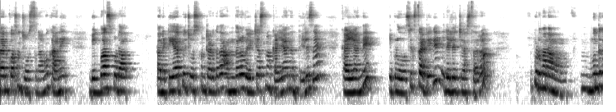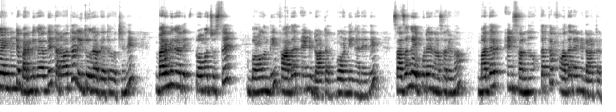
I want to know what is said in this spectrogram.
దానికోసం చూస్తున్నాము. కానీ బిగ్ బాస్ కూడా తన టీఆర్పీ చూసుకుంటాడు కదా అందరూ వెయిట్ చేస్తున్నాం కళ్యాణ్ అని తెలిసే కళ్యాణ్ని ఇప్పుడు సిక్స్ థర్టీకి రిలీజ్ చేస్తారు. ఇప్పుడు మనం ముందుగా ఏంటంటే భరణి గారిది తర్వాత రీతు గారిది అయితే వచ్చింది. భరణి గారి ప్రోమో చూస్తే బాగుంది. ఫాదర్ అండ్ డాటర్ బాండింగ్ అనేది. సహజంగా ఎప్పుడైనా సరేను? మదర్ అండ్ సన్ తర్వాత ఫాదర్ అండ్ డాటర్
